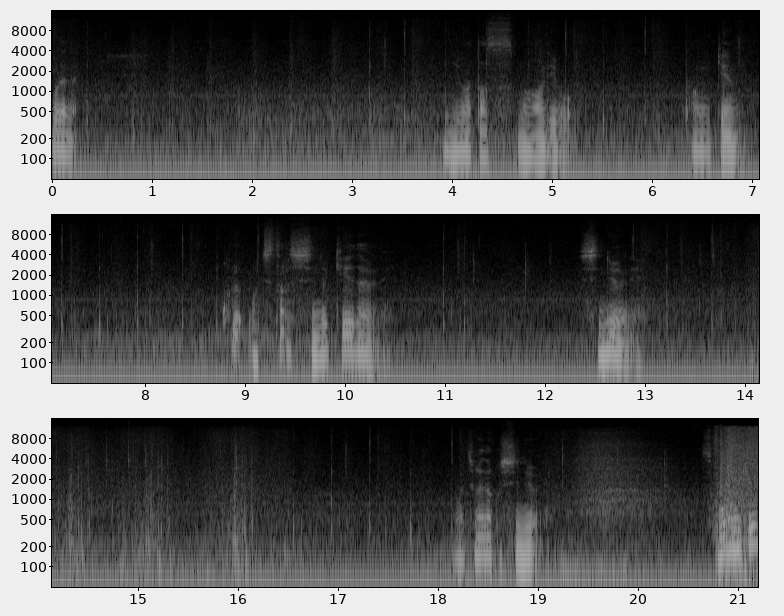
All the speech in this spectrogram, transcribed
通れない。見渡す周りを。探検。これ落ちたら死ぬ系だよね。死ぬよね。間違いなく死ぬよね。双眼鏡？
